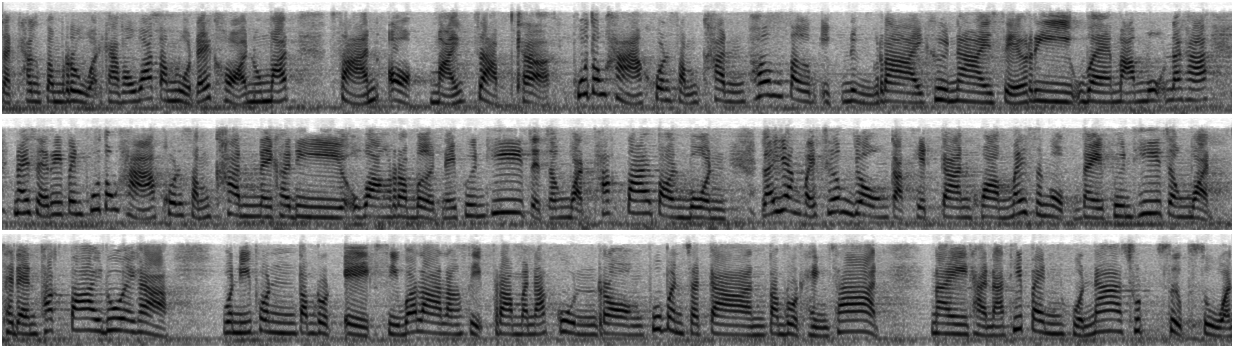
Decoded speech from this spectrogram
จากทางตำรวจค่ะ เพราะว่าตำรวจได้ขออนุมัติศาลออกหมายจับค่ะผู้ต้องหาคนสำคัญเพิ่มเติมอีกหนึ่งราย คือนายเสรีแวมามุนะคะ นายเสรีเป็นผู้ต้องหาคนสำคัญในคดีวางระเบิดในพื้นที่7จังหวัดภาคใต้ตอนบน และยังไปเชื่อมโยงกับเหตุการณ์ความไม่สงบในพื้นที่จังหวัดชายแดนภาคใต้ด้วยค่ะ วันนี้พลตำรวจเอกศรีวราลังสิพรามนกุล รองผู้บัญชาการตำรวจแห่งชาติ ในฐานะที่เป็นหัวหน้าชุดสืบสวน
